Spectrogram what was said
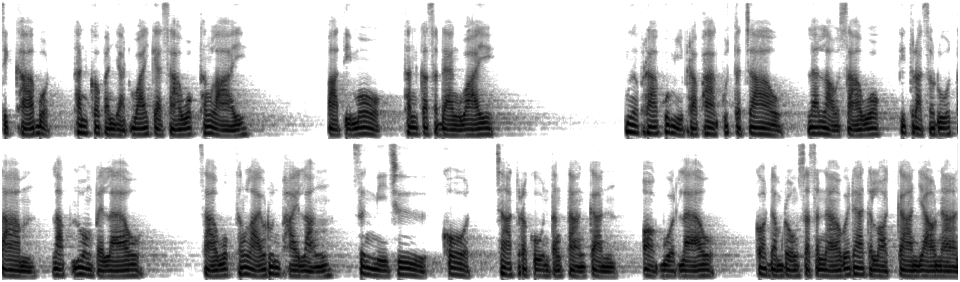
สิกขาบทท่านก็บัญญัติไว้แก่สาวกทั้งหลาย ปาติโมกท่านก็แสดงไว้ เมื่อพระผู้มีพระภาคพุทธเจ้า และเหล่าสาวกที่ตรัสรู้ตามลับล่วงไปแล้ว สาวกทั้งหลายรุ่นภายหลัง ซึ่งมีชื่อ โคดชาติตระกูลต่างๆกัน ออกบวชแล้ว ก็ดำรงศาสนาไว้ได้ตลอดการยาวนาน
